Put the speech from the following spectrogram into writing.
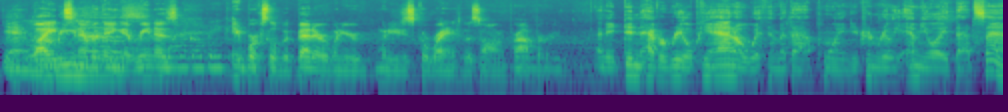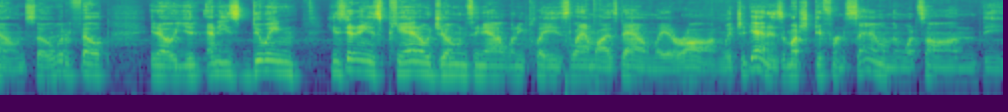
Yeah, lights and everything, arenas. arenas, Wanna go big. it works a little bit better when you when you just go right into the song proper. Mm-hmm. and he didn't have a real piano with him at that point. You couldn't really emulate that sound, so it would have felt, you know, you and he's doing he's getting his piano jonesing out when he plays "Lamb Lies Down" later on, which again is a much different sound than what's on the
